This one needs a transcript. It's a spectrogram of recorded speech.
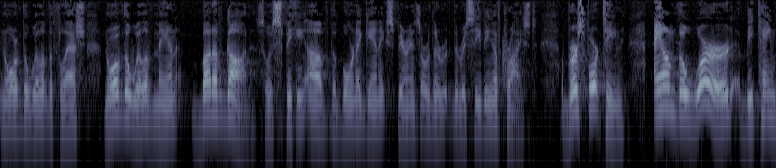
nor of the will of the flesh, nor of the will of man, but of God. So he's speaking of the born again experience or the, the receiving of Christ. Verse 14, and the Word became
